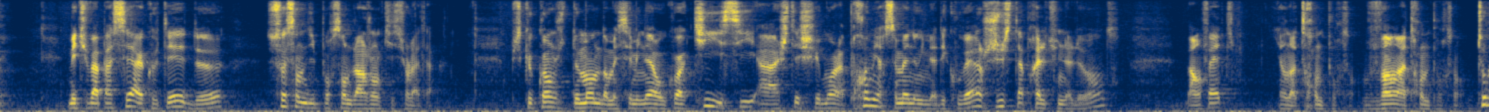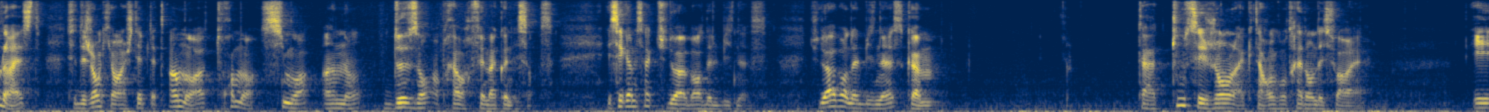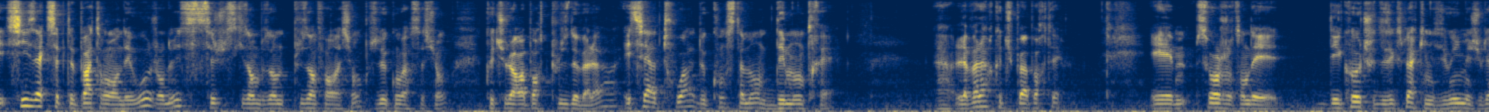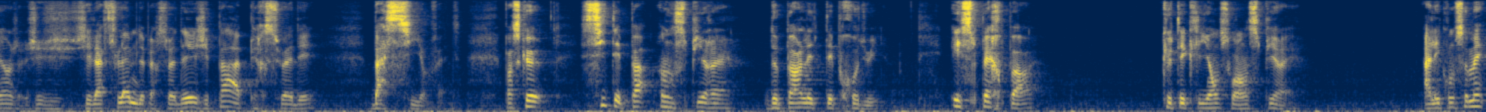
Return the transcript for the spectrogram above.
mais tu vas passer à côté de 70% de l'argent qui est sur la table. Puisque quand je demande dans mes séminaires ou quoi, qui ici a acheté chez moi la première semaine où il m'a découvert, juste après le tunnel de vente, bah en fait, il y en a 30%, 20 à 30%. Tout le reste, c'est des gens qui ont acheté peut-être un mois, trois mois, six mois, un an, deux ans après avoir fait ma connaissance. Et c'est comme ça que tu dois aborder le business. Tu dois aborder le business comme tu as tous ces gens-là que tu as rencontrés dans des soirées, et s'ils n'acceptent pas ton rendez-vous aujourd'hui, c'est juste qu'ils ont besoin de plus d'informations, plus de conversations, que tu leur apportes plus de valeur. Et c'est à toi de constamment démontrer euh, la valeur que tu peux apporter. Et souvent, j'entends des, des coachs ou des experts qui me disent Oui, mais Julien, j'ai la flemme de persuader, j'ai pas à persuader. Bah, si, en fait. Parce que si t'es pas inspiré de parler de tes produits, espère pas que tes clients soient inspirés à les consommer.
